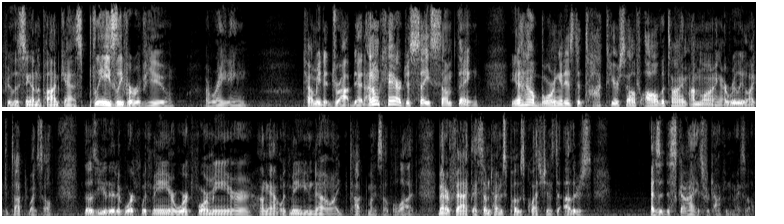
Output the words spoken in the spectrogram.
If you're listening on the podcast, please leave a review, a rating. Tell me to drop dead. I don't care. Just say something. You know how boring it is to talk to yourself all the time? I'm lying. I really like to talk to myself those of you that have worked with me or worked for me or hung out with me, you know I talk to myself a lot. Matter of fact, I sometimes pose questions to others as a disguise for talking to myself.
